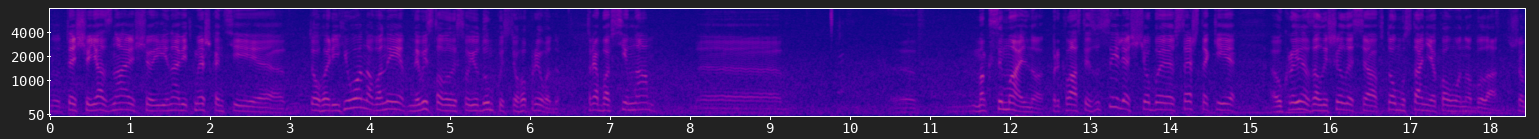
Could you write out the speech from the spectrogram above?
ну, те, що я знаю, що і навіть мешканці того регіону вони не висловили свою думку з цього приводу. Треба всім нам е, е, максимально прикласти зусилля, щоб все ж таки Україна залишилася в тому стані, якому вона була, щоб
